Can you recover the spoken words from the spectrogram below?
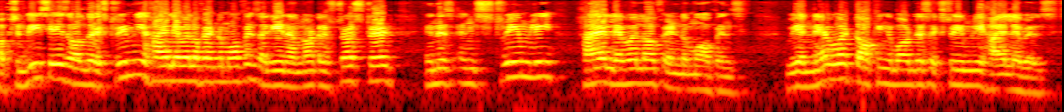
Option B says although extremely high level of endomorphins, again I'm not interested in this extremely high level of endomorphins. We are never talking about this extremely high levels.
